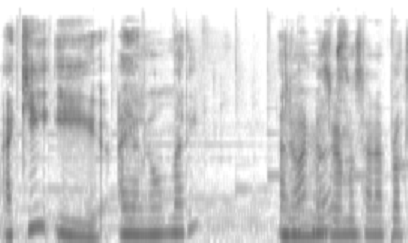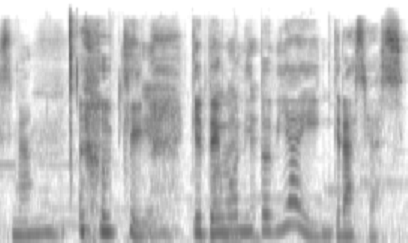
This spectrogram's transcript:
aquí y ¿hay algo Mari? ¿Algo Yo, nos vemos a la próxima. Ok. Sí, Que tenga un bonito día y gracias.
